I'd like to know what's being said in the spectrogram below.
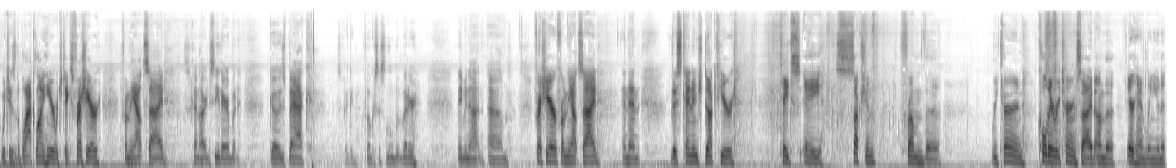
which is the black line here, which takes fresh air from the outside. It's kind of hard to see there, but goes back. See if I can focus this a little bit better. Maybe not. Um, fresh air from the outside. And then this 10 inch duct here takes a suction from the return cold air return side on the air handling unit.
